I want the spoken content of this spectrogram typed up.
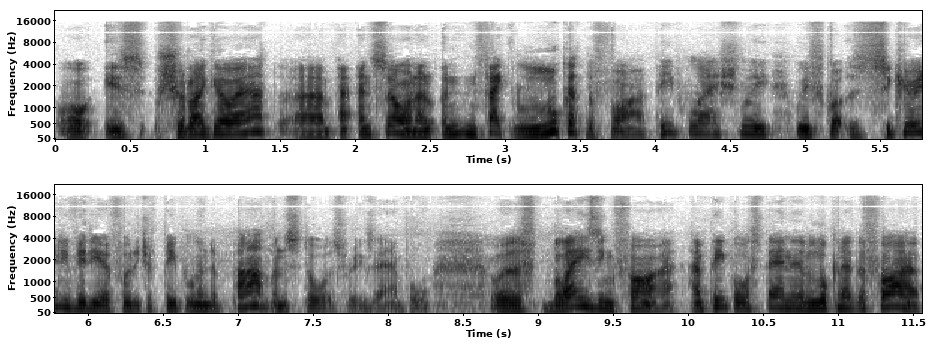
or is should I go out, um, and so on. And, in fact, look at the fire. People actually, we've got security video footage of people in department stores, for example, with a blazing fire, and people are standing there looking at the fire,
